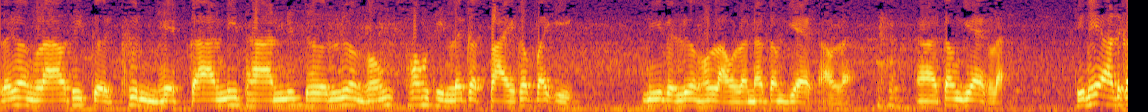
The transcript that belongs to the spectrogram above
เรื่องราวที่เกิดขึ้นเหตุการณ์นิทานนิเทินเรื่องของท้องถิ่นแล้วก็ใส่เข้าไปอีก นี่เป็นเรื่องของเราแล้วนะต้องแยกเอาละต้องแยกละทีนี้อัตถก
